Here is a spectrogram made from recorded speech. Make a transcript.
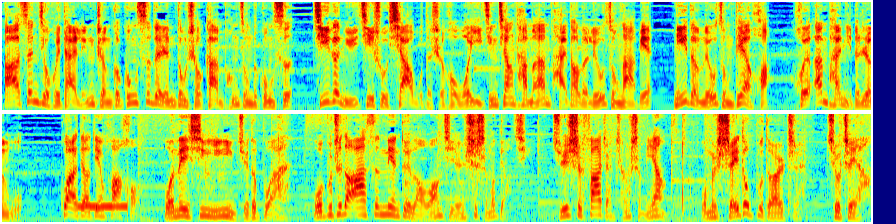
阿森就会带领整个公司的人动手干彭总的公司。几个女技术下午的时候，我已经将他们安排到了刘总那边。你等刘总电话，会安排你的任务。挂掉电话后，我内心隐隐觉得不安。我不知道阿森面对老王几人是什么表情，局势发展成什么样子，我们谁都不得而知。就这样，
